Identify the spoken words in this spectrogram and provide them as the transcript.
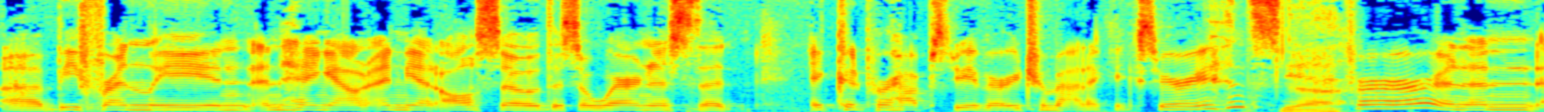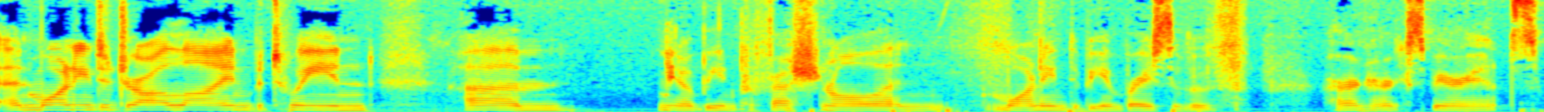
uh, be friendly and, and, hang out, and yet also this awareness that it could perhaps be a very traumatic experience yeah. for her, and, and and wanting to draw a line between, um, you know, being professional and wanting to be embracive of her and her experience.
